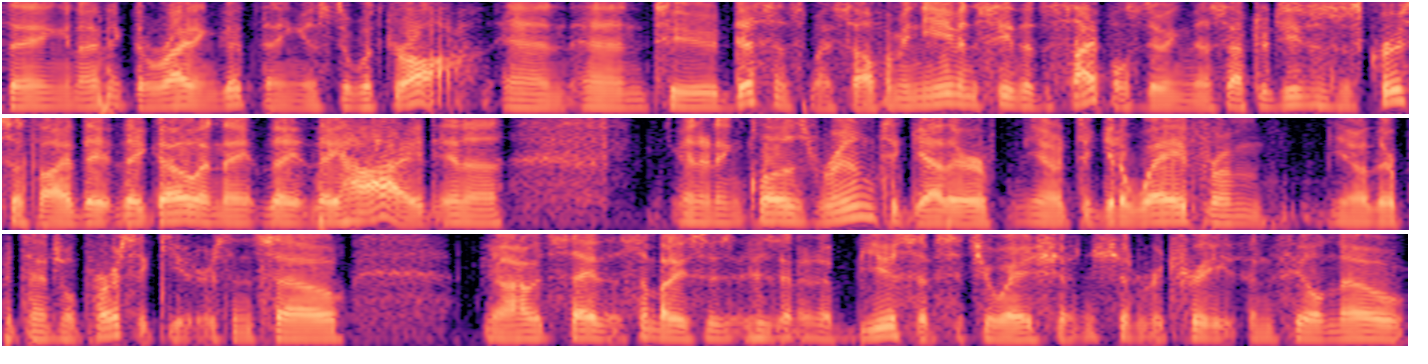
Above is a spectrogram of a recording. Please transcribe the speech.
thing and I think the right and good thing is to withdraw and and to distance myself. I mean, you even see the disciples doing this after Jesus is crucified. They they go and they they they hide in a in an enclosed room together, you know, to get away from you know their potential persecutors. And so, you know, I would say that somebody who's, who's in an abusive situation should retreat and feel no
